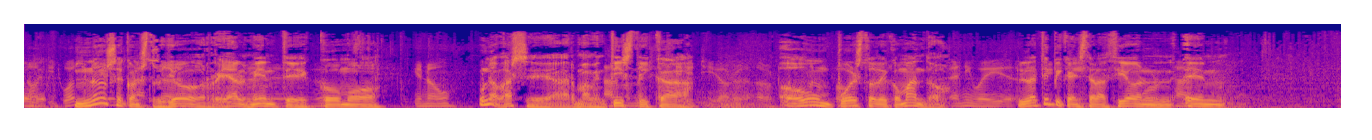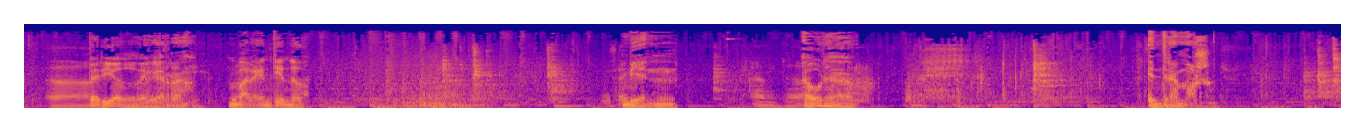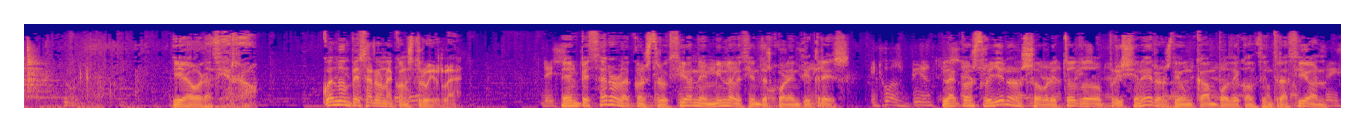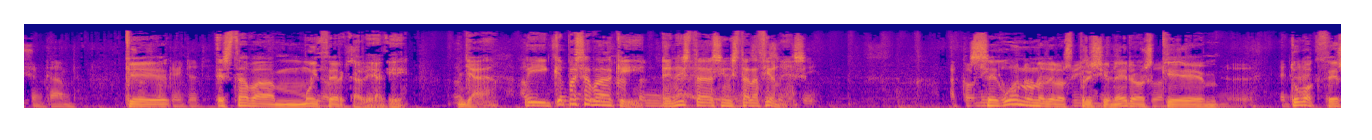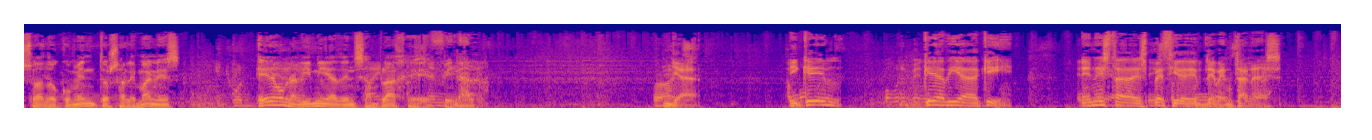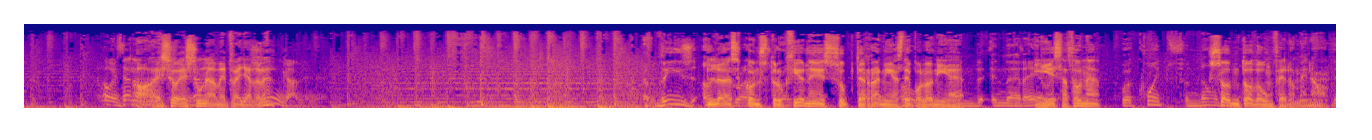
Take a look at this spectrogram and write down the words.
No se construyó realmente como una base armamentística o un puesto de comando. La típica instalación en periodo de guerra. Vale, entiendo. Bien. Ahora entramos. Y ahora cierro. ¿Cuándo empezaron a construirla? Empezaron la construcción en 1943. La construyeron sobre todo prisioneros de un campo de concentración que estaba muy cerca de aquí. Ya. ¿Y qué pasaba aquí, en estas instalaciones? Según uno de los prisioneros que tuvo acceso a documentos alemanes, era una línea de ensamblaje final. Ya. ¿Y qué, ¿Qué había aquí? En esta especie de ventanas. Oh, ¿eso es una ametralladora? Las construcciones subterráneas de Polonia y esa zona son todo un fenómeno.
